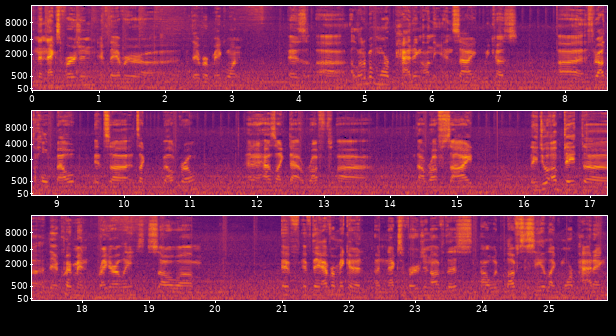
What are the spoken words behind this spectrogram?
in the next version, if they ever uh, if they ever make one, is uh, a little bit more padding on the inside because uh, throughout the whole belt, it's uh, it's like Velcro, and it has like that rough uh, that rough side. They do update the the equipment regularly, so um, if if they ever make a, a next version of this, I would love to see like more padding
